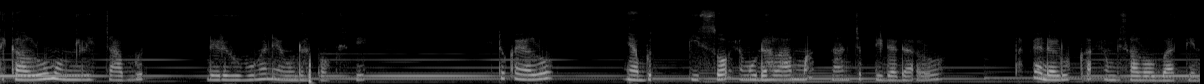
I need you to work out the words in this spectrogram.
ketika lu memilih cabut dari hubungan yang udah toksik itu kayak lu nyabut pisau yang udah lama nancep di dada lo tapi ada luka yang bisa lo obatin.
